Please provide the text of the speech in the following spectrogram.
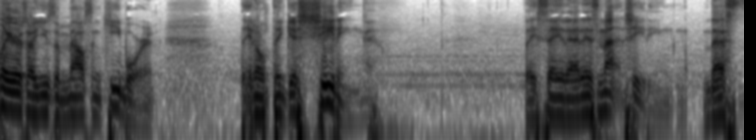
players are using mouse and keyboard they don't think it's cheating. They say that it's not cheating. That's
